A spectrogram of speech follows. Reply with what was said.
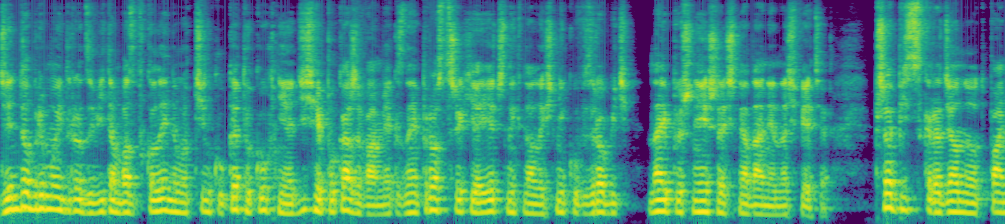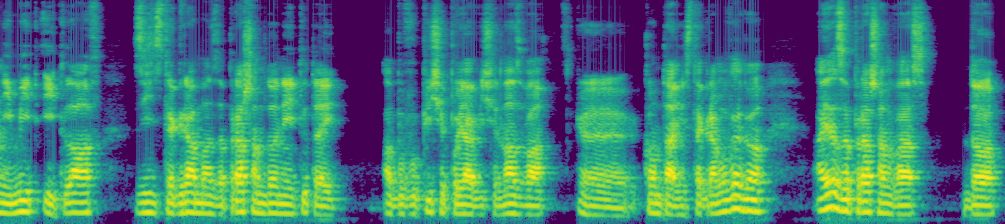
Dzień dobry moi drodzy, witam Was w kolejnym odcinku Keto Kuchni, a dzisiaj pokażę Wam jak z najprostszych jajecznych naleśników zrobić najpyszniejsze śniadanie na świecie. Przepis skradziony od pani Meat Eat Love z Instagrama, zapraszam do niej tutaj, albo w opisie pojawi się nazwa e, konta instagramowego, a ja zapraszam Was do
